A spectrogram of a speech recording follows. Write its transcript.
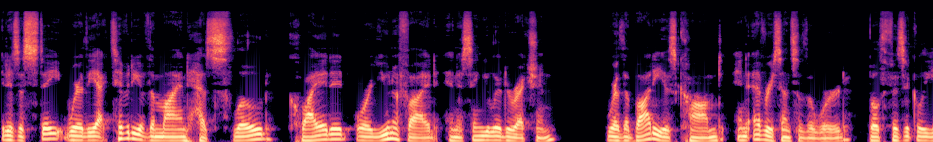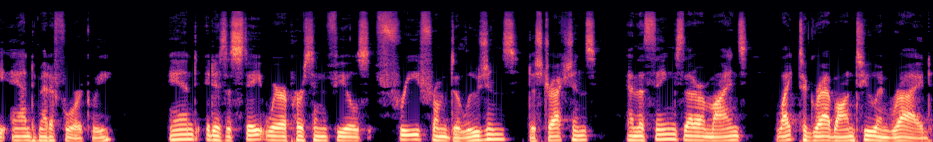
It is a state where the activity of the mind has slowed, quieted, or unified in a singular direction, where the body is calmed in every sense of the word, both physically and metaphorically, and it is a state where a person feels free from delusions, distractions, and the things that our minds like to grab onto and ride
